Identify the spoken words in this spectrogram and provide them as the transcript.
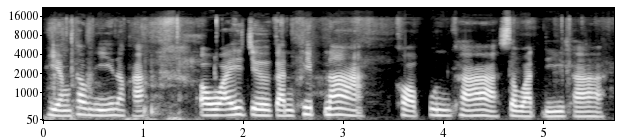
เพียงเท่านี้นะคะ เอาไว้เจอกันคลิปหน้า ขอบคุณค่ะ สวัสดีค่ะ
